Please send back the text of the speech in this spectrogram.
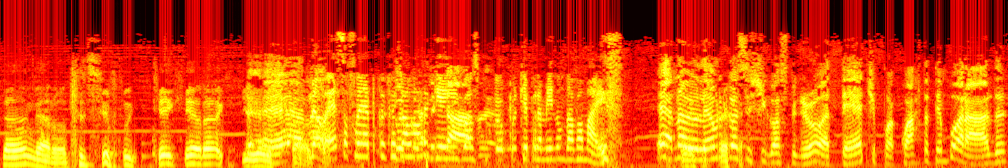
Dan, garoto. Tipo, o que que era aquilo? É? Não, essa foi a época que eu já larguei porque pra mim não dava mais. É, não, eu lembro que eu assisti Gossip Girl até, tipo, a quarta temporada,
